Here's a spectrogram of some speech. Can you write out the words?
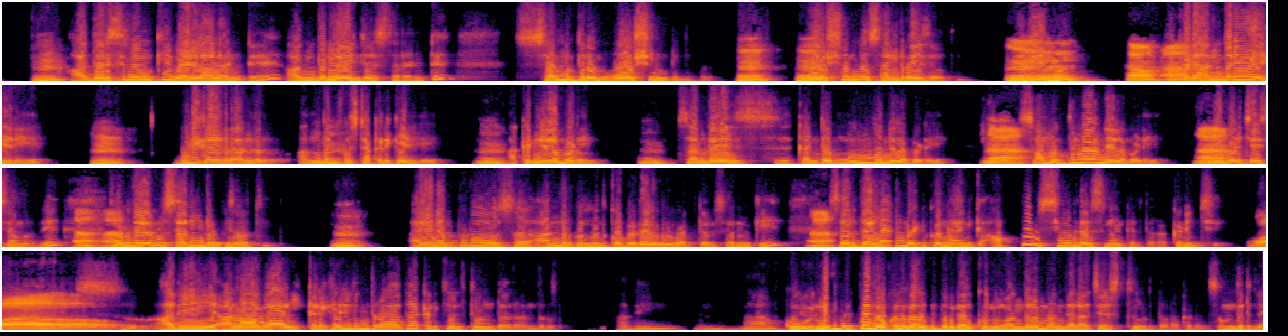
ఆ దర్శనంకి వెళ్ళాలంటే అందరూ ఏం చేస్తారంటే సముద్రం ఓషన్ ఉంటుంది ఇప్పుడు ఓషన్లో సన్ రైజ్ అవుతుంది. అక్కడ అందరూ వెళ్ళి ఉమ్, గుడికి వెళ్ళరు అందరూ. అందరూ Hmm. ఫస్ట్ అక్కడికి వెళ్ళి అక్కడ నిలబడి సన్ రైజ్ కంటే ముందు నిలబడి సముద్రంలో నిలబడి నిలబడి చేసాం అది. సముద్రంలో సన్ రైజ్ అవుతుంది. అయినప్పుడు అందరు కొంతమంది కొబ్బరికాయలు కూడా కొట్టారు సన్కి. సరే దండం పెట్టుకుని ఆయనకి అప్పుడు శివుడి దర్శనానికి వెళ్తారు అక్కడి నుంచి. అది అలాగా ఇక్కడికి వెళ్ళిన తర్వాత అక్కడికి వెళ్తూ ఉంటారు అందరూ. అది నేను చెప్పేది ఒకరు కాదు ఇద్దరు కాదు. కొన్ని వందల మంది అలా చేస్తూ ఉంటారు అక్కడ సముద్రం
